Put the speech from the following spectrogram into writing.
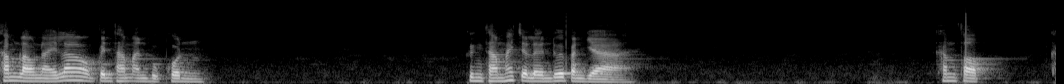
ทำเหล่าไหนเล่าเป็นธรรมอันบุคคล พึงทำให้เจริญด้วยปัญญาคำตอบค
